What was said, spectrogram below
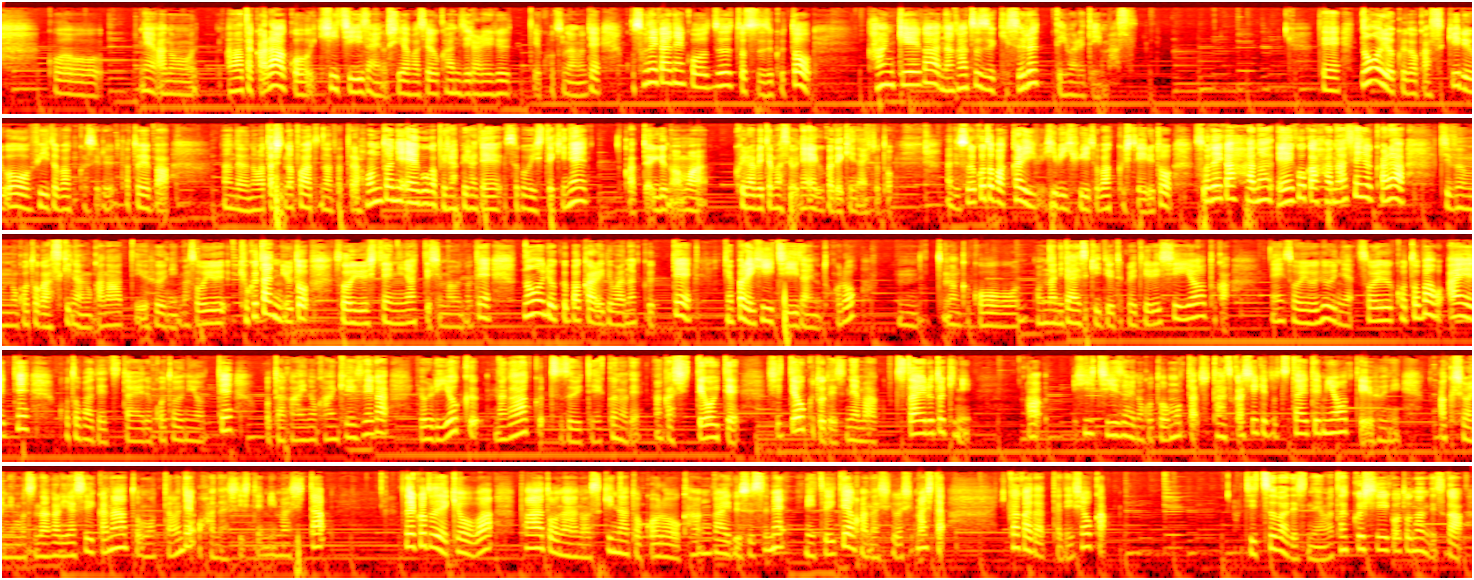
こうねあのあなたからこう非小さいの幸せを感じられるっていうことなのでそれがねこうずっと続くと関係が長続きするって言われています。で能力とかスキルをフィードバックする例えばなんだろうな私のパートナーだったら本当に英語がペラペラですごい素敵ねとかっていうのはまあ比べてますよね英語ができない人と。なんでそういうことばっかり日々フィードバックしているとそれが英語が話せるから自分のことが好きなのかなっていうふうに、まあ、そういう極端に言うとそういう視点になってしまうので能力ばかりではなくってやっぱり非地以外のところうん、なんかこうこんなに大好きって言ってくれて嬉しいよとか、ね、そういうふうにそういう言葉をあえて言葉で伝えることによってお互いの関係性がよりよく長く続いていくのでなんか知っておいて知っておくとですね、まあ、伝える時にあ非小さいのことを思ったちょっと恥ずかしいけど伝えてみようっていうふうにアクションにもつながりやすいかなと思ったのでお話ししてみました。ということで今日はパートナーの好きなところを考えるすすめについてお話をしましたいかがだったでしょうか？実はですね私事なんですが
